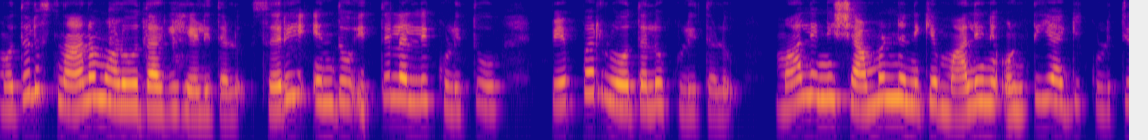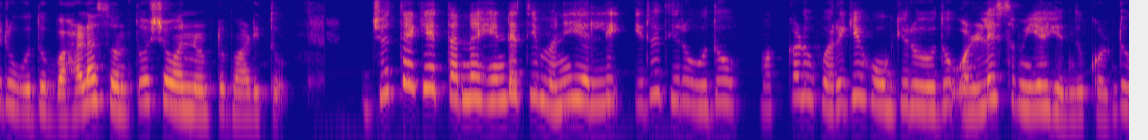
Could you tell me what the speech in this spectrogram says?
ಮೊದಲು ಸ್ನಾನ ಮಾಡುವುದಾಗಿ ಹೇಳಿದಳು. ಸರಿ ಎಂದು ಹಿತ್ತಲಲ್ಲಿ ಕುಳಿತು ಪೇಪರ್ ಓದಲು ಕುಳಿತಳು. ಮಾಲಿನಿ ಶಾಮಣ್ಣನಿಗೆ ಮಾಲಿನಿ ಒಂಟಿಯಾಗಿ ಕುಳಿತಿರುವುದು ಬಹಳ ಸಂತೋಷವನ್ನುಂಟು ಮಾಡಿತು. ಜೊತೆಗೆ ತನ್ನ ಹೆಂಡತಿ ಮನೆಯಲ್ಲಿ ಇರದಿರುವುದು, ಮಕ್ಕಳು ಹೊರಗೆ ಹೋಗಿರುವುದು ಒಳ್ಳೆ ಸಮಯ ಎಂದುಕೊಂಡು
